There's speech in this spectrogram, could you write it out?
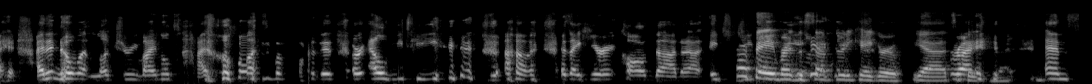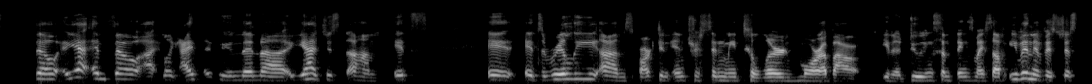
I, I didn't know what luxury vinyl tile was before this or LVT, uh, as I hear it called, uh, Our HGTV. favorite, the sub 30k group. Yeah, it's Right. and so yeah and so I, like i and then uh yeah just um it's it it's really um sparked an interest in me to learn more about you know doing some things myself even if it's just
